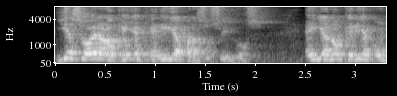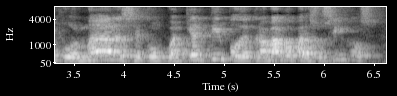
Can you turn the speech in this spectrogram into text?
Y eso era lo que ella quería para sus hijos. Ella no quería conformarse con cualquier tipo de trabajo para sus hijos.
